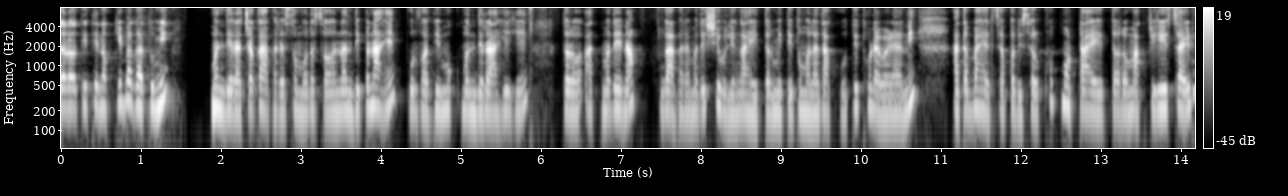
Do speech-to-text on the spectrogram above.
तर तिथे नक्की बघा तुम्ही. मंदिराच्या गाभाऱ्यासमोरच नंदी पण आहे. पूर्वाभिमुख मंदिर आहे हे. तर आतमध्ये ना गाभाऱ्यामध्ये शिवलिंग आहे तर मी ते तुम्हाला दाखवते थोड्या वेळाने. आता बाहेरचा परिसर खूप मोठा आहे तर मागची ही साईड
